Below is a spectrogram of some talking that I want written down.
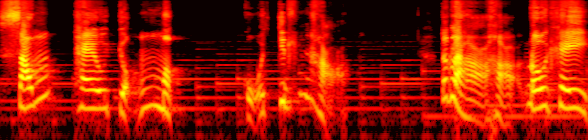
sống theo chuẩn mực của chính họ. Tức là họ họ đôi khi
